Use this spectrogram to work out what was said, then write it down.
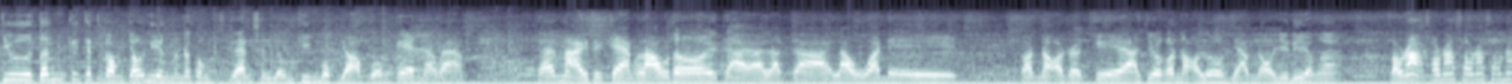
chưa tính cái cái con chó điên này nó còn đang sử dụng khiên một giọt của ông Ken nữa các bạn. Cái này thì càng lâu thôi, trời ơi là trời, lâu quá đi có nọ rồi kìa chưa có nọ luôn giảm nọ như điên á. Phao nó phao nó phao nó phao nó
